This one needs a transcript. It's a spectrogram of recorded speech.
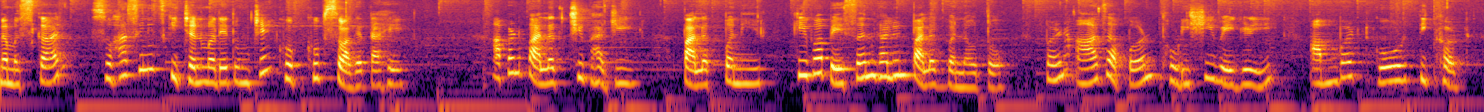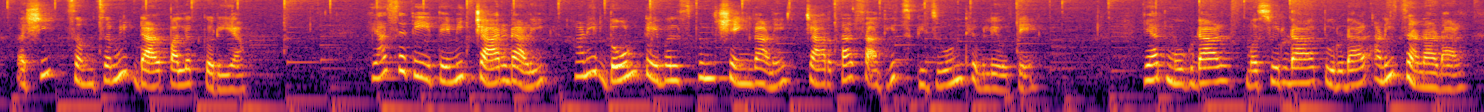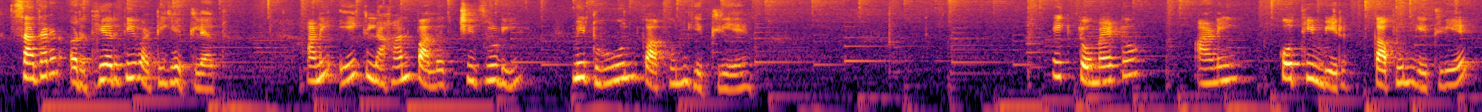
नमस्कार. सुहासिनीच किचनमध्ये तुमचे खूप खूप स्वागत आहे. आपण पालकची भाजी पालक पनीर किंवा बेसन घालून पालक बनवतो. पण आज आपण थोडीशी वेगळी आंबट गोड तिखट अशी चमचमीत डाळ पालक करूया. ह्यासाठी इथे मी चार डाळी आणि दोन टेबलस्पून शेंगदाणे चार तास आधीच भिजवून ठेवले होते. यात मूग डाळ मसूर डाळ तूर डाळ आणि चणा डाळ साधारण अर्धी अर्धी वाटी घेतल्यात. आणि एक लहान पालकची जुडी मी धुवून कापून घेतली आहे एक टोमॅटो आणि कोथिंबीर कापून घेतली आहे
